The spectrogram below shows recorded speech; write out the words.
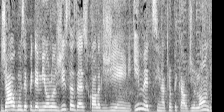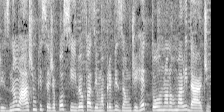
Já alguns epidemiologistas da Escola de Higiene e Medicina Tropical de Londres não acham que seja possível fazer uma previsão de retorno à normalidade.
